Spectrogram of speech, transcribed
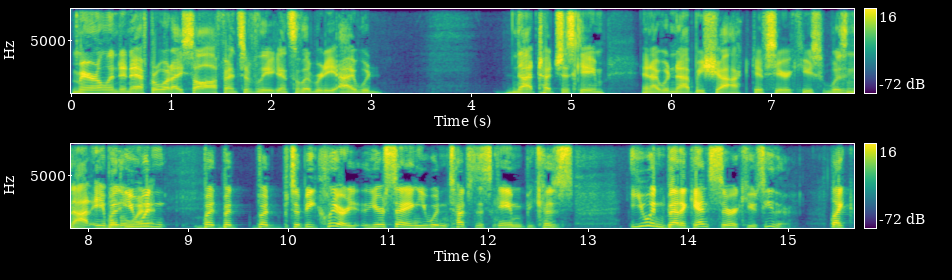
Maryland, and after what I saw offensively against Liberty, I would not touch this game, and I would not be shocked if Syracuse was not able but to you win it. wouldn't. But but but to be clear, you're saying you wouldn't touch this game because you wouldn't bet against Syracuse either. Like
